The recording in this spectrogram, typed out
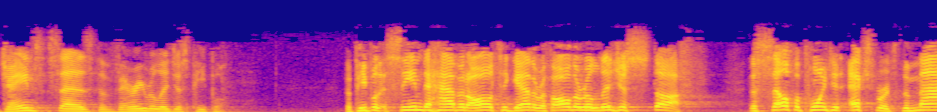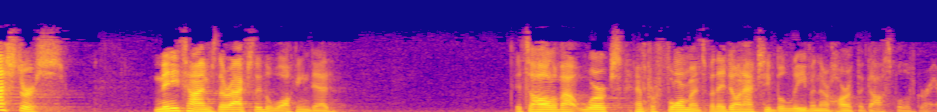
James says the very religious people, the people that seem to have it all together with all the religious stuff, the self appointed experts, the masters, many times they're actually the walking dead. It's all about works and performance, but they don't actually believe in their heart the gospel of grace.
